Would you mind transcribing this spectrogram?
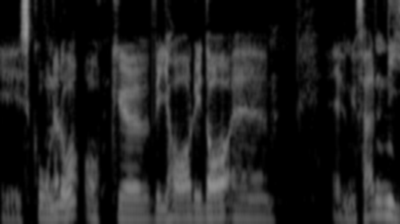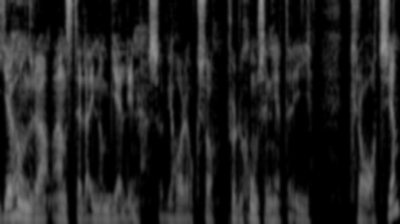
i Skåne då och eh, vi har idag eh, ungefär 900 anställda inom Bjellin. Så vi har också produktionsenheter i Kroatien.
